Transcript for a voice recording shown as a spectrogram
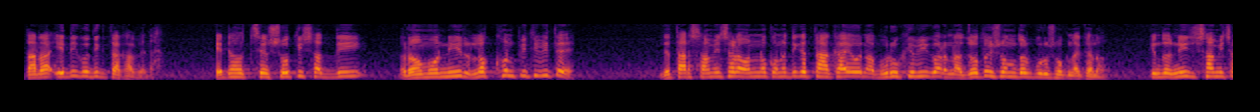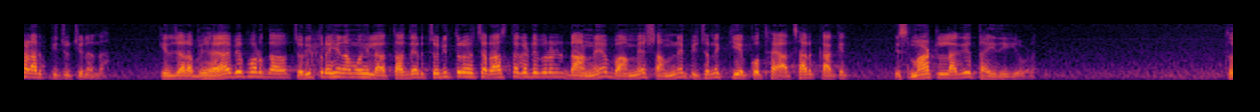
তারা এদিক ওদিক তাকাবে না। এটা হচ্ছে সতী সতীসাধ্যী রমণীর লক্ষণ পৃথিবীতে। যে তার স্বামী ছাড়া অন্য কোনো দিকে তাকায়ও না ভুরুক্ষেপই করে না, যতই সুন্দর পুরুষ হোক না কেন। কিন্তু নিজ স্বামী ছাড়া আর কিছু চিনে না। কিন্তু যারা বেহায়া বেপরদা চরিত্রহীনা মহিলা, তাদের চরিত্র হচ্ছে রাস্তাঘাটে বেরোলে ডানে, বামে, সামনে, পিছনে কে কোথায় আছে আর কাকে স্মার্ট লাগে তাই দেখে বেড়ায়। তো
